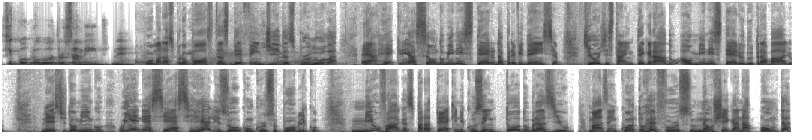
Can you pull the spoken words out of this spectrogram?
ficou para o outro orçamento, né? Uma das propostas defendidas por Lula é a recriação do Ministério da Previdência, que hoje está integrado ao Ministério do Trabalho. Neste domingo, o INSS realizou o concurso público, mil vagas para técnicos em todo o Brasil. Mas enquanto o reforço não chega na ponta,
